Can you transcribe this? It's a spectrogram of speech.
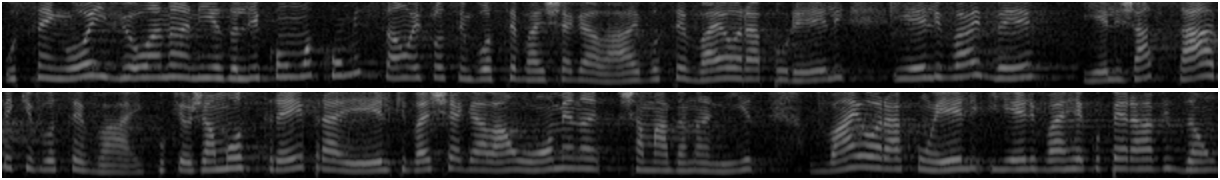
o Senhor enviou Ananias ali com uma comissão. Ele falou assim: Você vai chegar lá e você vai orar por ele e ele vai ver. E ele já sabe que você vai, porque eu já mostrei para ele que vai chegar lá um homem chamado Ananias, vai orar com ele e ele vai recuperar a visão.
